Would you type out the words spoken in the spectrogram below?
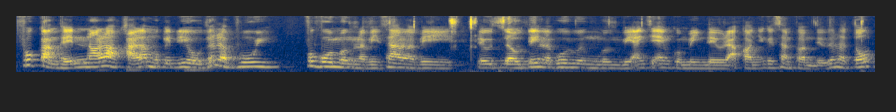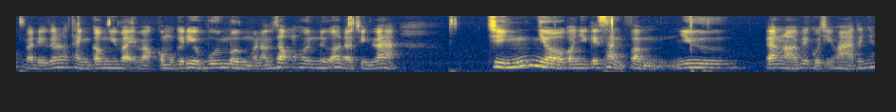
phúc cảm thấy nó là khá là một cái điều rất là vui. Phúc vui mừng là vì sao? Là vì điều đầu tiên là vui mừng mừng vì anh chị em của mình đều đã có những cái sản phẩm đều rất là tốt và đều rất là thành công như vậy. Và có một cái điều vui mừng mà nó rộng hơn nữa đó chính là chính nhờ có những cái sản phẩm như đang nói về của chị Hòa thôi nhé.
